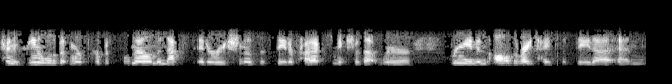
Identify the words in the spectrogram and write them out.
kind of being a little bit more purposeful now in the next iteration of this data product to make sure that we're bringing in all the right types of data and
